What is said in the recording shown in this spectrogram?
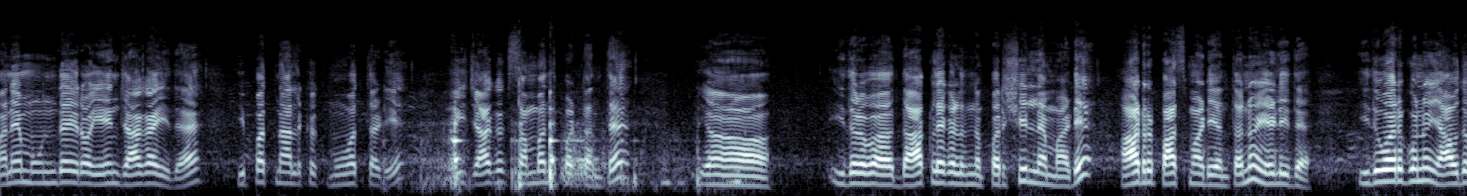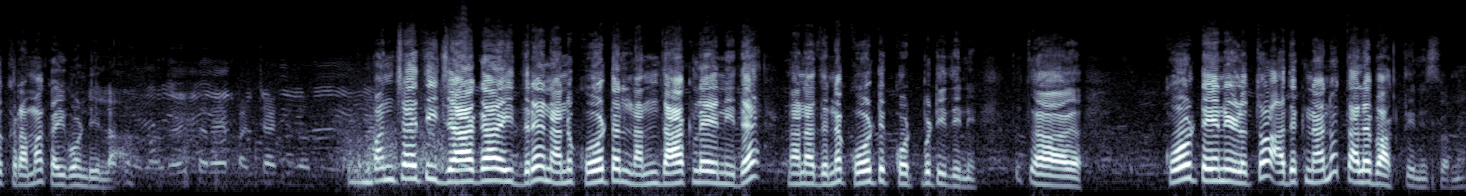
ಮನೆ ಮುಂದೆ ಇರೋ ಏನು ಜಾಗ ಇದೆ, ಇಪ್ಪತ್ನಾಲ್ಕಕ್ಕೆ ಮೂವತ್ತಡಿ ಈ ಜಾಗಕ್ಕೆ ಸಂಬಂಧಪಟ್ಟಂತೆ ಇದರ ದಾಖಲೆಗಳನ್ನು ಪರಿಶೀಲನೆ ಮಾಡಿ ಆರ್ಡರ್ ಪಾಸ್ ಮಾಡಿ ಅಂತಲೂ ಹೇಳಿದೆ. ಇದುವರೆಗೂ ಯಾವುದೂ ಕ್ರಮ ಕೈಗೊಂಡಿಲ್ಲ. ಪಂಚಾಯತಿ ಜಾಗ ಇದ್ದರೆ ನಾನು ಕೋರ್ಟಲ್ಲಿ ನನ್ನ ದಾಖಲೆ ಏನಿದೆ, ನಾನು ಅದನ್ನು ಕೋರ್ಟಿಗೆ ಕೊಟ್ಬಿಟ್ಟಿದ್ದೀನಿ. ಕೋರ್ಟ್ ಏನು ಹೇಳುತ್ತೋ ಅದಕ್ಕೆ ನಾನು ತಲೆ ಬಾಕ್ತೀನಿ ಸ್ವಾಮಿ.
